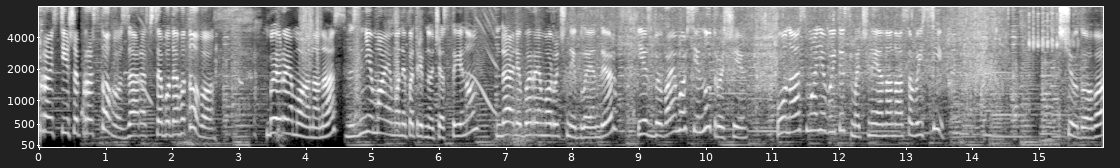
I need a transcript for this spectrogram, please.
Простіше простого, зараз все буде готово. Беремо ананас, знімаємо непотрібну частину. Далі беремо ручний блендер і збиваємо всі нутрощі. У нас має вийти смачний ананасовий сік. Чудово.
